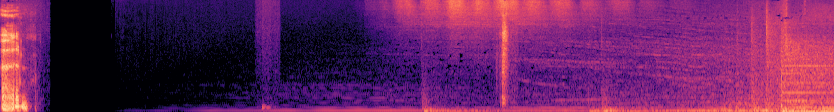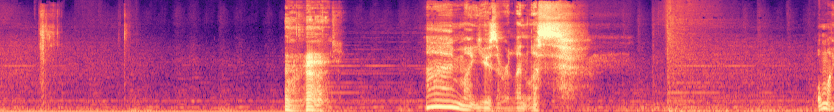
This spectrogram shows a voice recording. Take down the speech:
good. Relentless. Oh my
